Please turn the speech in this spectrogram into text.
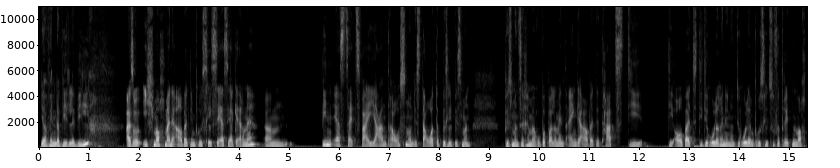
Ja, wenn der Wille will. Also ich mache meine Arbeit in Brüssel sehr, sehr gerne. Ähm, bin erst seit zwei Jahren draußen und es dauert ein bisschen, bis man, bis man sich im Europaparlament eingearbeitet hat. Die, die Arbeit, die Tirolerinnen und Tiroler in Brüssel zu vertreten, macht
